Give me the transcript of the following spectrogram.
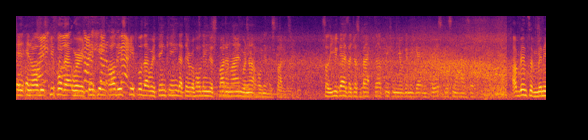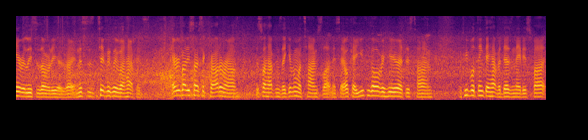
And, and all right? these people so that were gotta, thinking, all these back. people that were thinking that they were holding the spot in line, were not holding the spot in line. So you guys are just backed up thinking you were going to get in first. That's not how it's I've been to many releases over the years, right? And this is typically what happens. Everybody starts to crowd around. This is what happens. They give them a time slot and they say, okay, you can go over here at this time. And people think they have a designated spot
